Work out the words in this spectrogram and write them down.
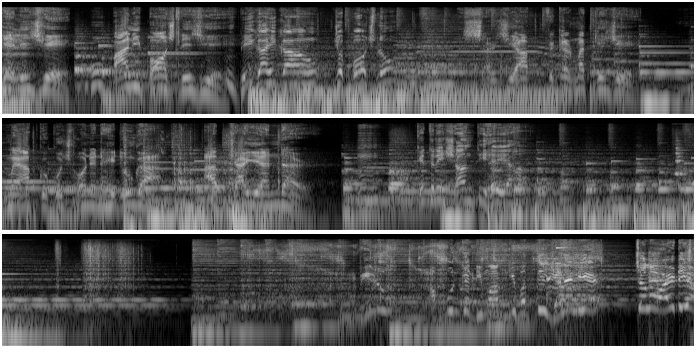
ये लीजिए। पानी पहुँच लीजिए। भीगा ही कहा हूँ? जो पहुँच लो? सर जी आप फ़िक्र मत कीजिए। मैं आपको कुछ होने नहीं दूँगा। आप जाइए अंदर। हम्म, कितनी शांति है यहाँ। भीड़ू अपन के दिमाग की बत्ती जले लिए। चलो आइडिया।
